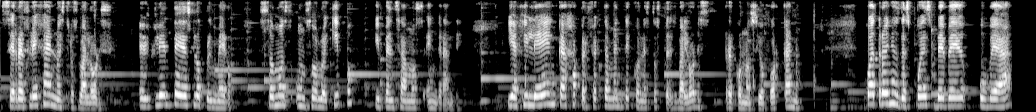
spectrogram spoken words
se refleja en nuestros valores. El cliente es lo primero. Somos un solo equipo y pensamos en grande. Y Agile encaja perfectamente con estos tres valores, reconoció Forcano. Cuatro años después, BBVA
